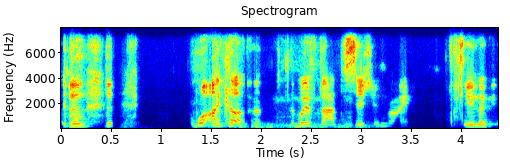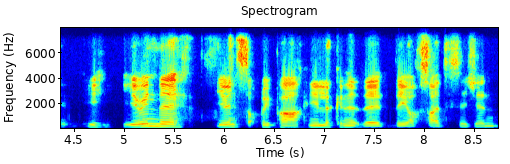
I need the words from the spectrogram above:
the, the, what I can't with that decision, right? You look, you, you're in the you're in Stockley Park and you're looking at the the offside decision.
